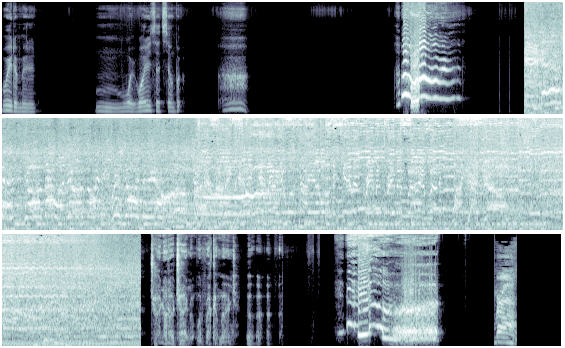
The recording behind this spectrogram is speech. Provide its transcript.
Wait a minute. Hmm, wait, why is that sound? Turn would recommend.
